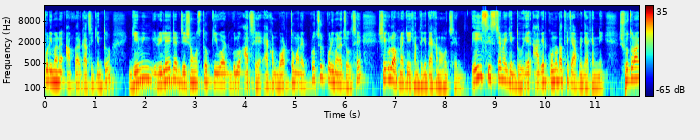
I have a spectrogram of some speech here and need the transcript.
পরিমাণে আপনার কাছে কিন্তু গেমিং রিলেটেড যে সমস্ত কিওয়ার্ডগুলো আছে, এখন বর্তমানে প্রচুর পরিমাণে চলছে, সেগুলো আপনাকে এখান থেকে দেখানো হচ্ছে। এই সিস্টেমে কিন্তু এর আগের কোনোটা থেকে আপনি দেখেননি। সুতরাং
